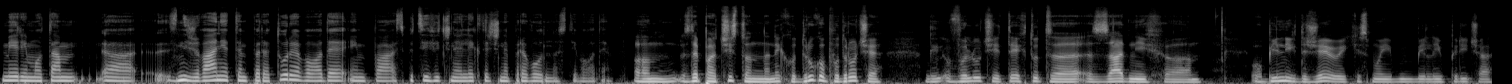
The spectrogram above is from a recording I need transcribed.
merimo tam uh, zniževanje temperature vode in pa specifične električne prevodnosti vode. Um, zdaj pa čisto na neko drugo področje, v luči teh tudi uh, zadnjih uh, obilnih deževij, ki smo jih bili priča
